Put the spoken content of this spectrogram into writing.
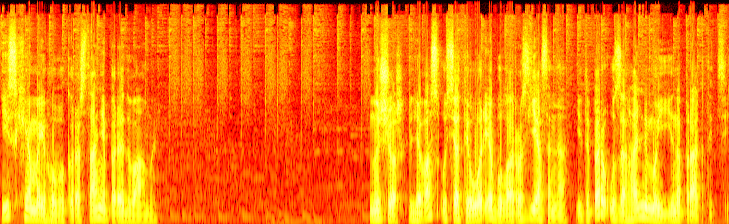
І схема його використання перед вами. Ну що ж, для вас уся теорія була роз'яснена, і тепер узагальнимо її на практиці.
